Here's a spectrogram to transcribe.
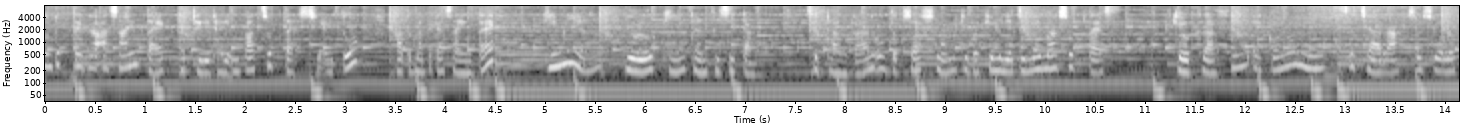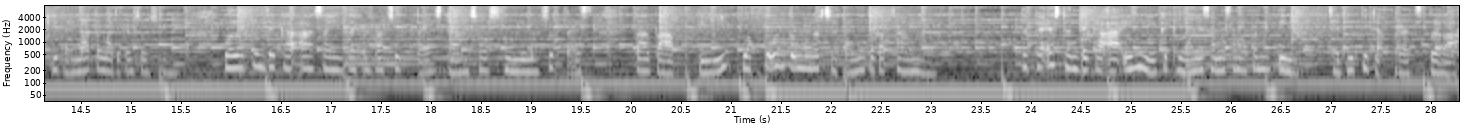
Untuk TKA Saintek terdiri dari empat subtes, yaitu matematika saintek, kimia, biologi, dan fisika. Sedangkan untuk sosum dibagi menjadi lima subtes, geografi, ekonomi, sejarah, sosiologi, dan matematika sosum. Walaupun TKA Saintek 4 subtes dan Sosum 5 subtes, tetapi waktu untuk mengerjakannya tetap sama. TPS dan TKA ini keduanya sama-sama penting, jadi tidak berat sebelah.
